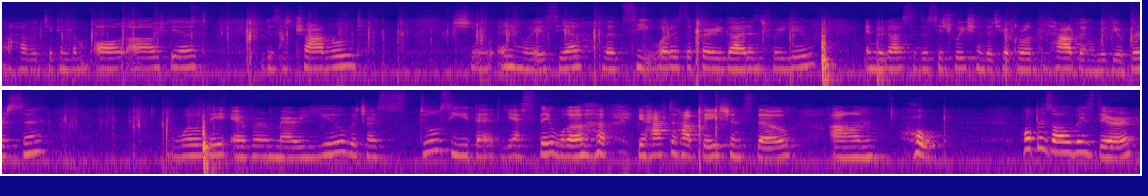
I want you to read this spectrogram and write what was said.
I haven't taken them all out yet. Because it's traveled so anyways yeah let's see what is the fairy guidance for you in regards to the situation that you're currently having with your person? Will they ever marry you? Which i do see that yes they will. You have to have patience though. Um, hope. Hope is always there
